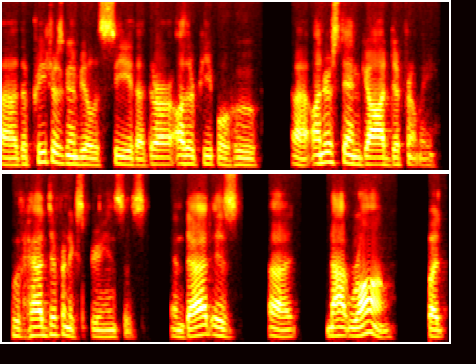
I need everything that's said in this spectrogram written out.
uh, the preacher is going to be able to see that there are other people who understand god differently who've had different experiences and that is uh, not wrong, but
